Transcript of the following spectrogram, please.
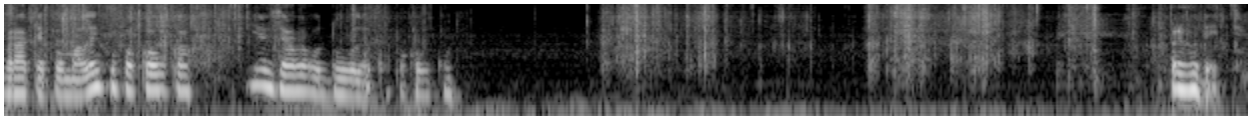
брати по малих упаковках? Я взяла одну велику упаковку. Пригодиться.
